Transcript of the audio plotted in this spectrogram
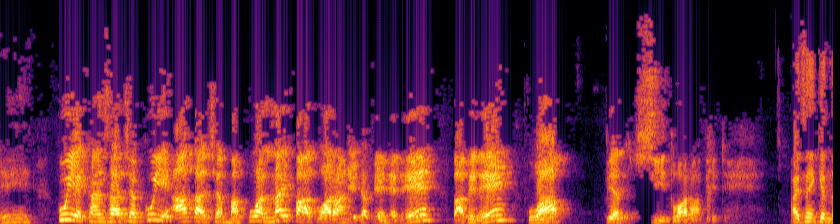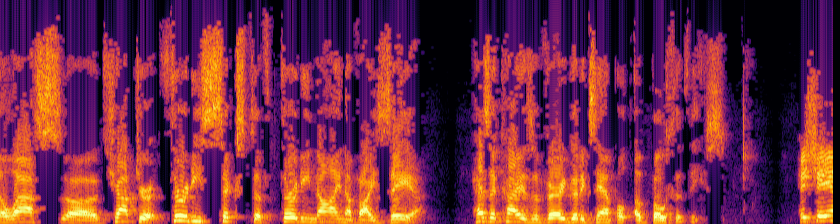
အေးကိုယ့်ရဲ့ခံစားချက်ကိုယ့်ရဲ့အားသာချက်မှာကိုကလိုက်ပါသွားတာနဲ့တပြိုင်နက်တည်းဘာဖြစ်လဲကိုကပြက်စီသွားတာဖြစ်တယ် I think in the last uh, chapter 36 to 39 of Isaiah, Hezekiah is a very good example of both of these. ဟေရှေယ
